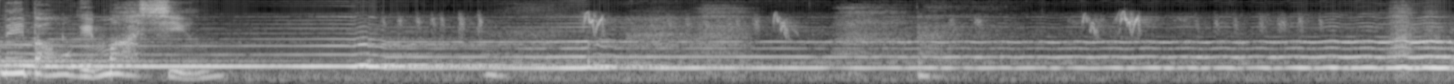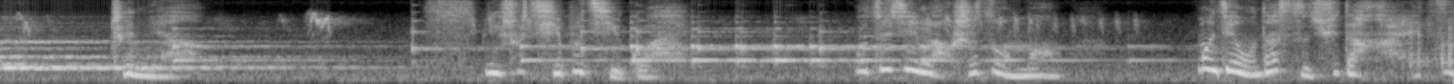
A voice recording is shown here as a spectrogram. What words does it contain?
没把我给骂醒。春娘，你说奇不奇怪？我最近老是做梦，梦见我那死去的孩子。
